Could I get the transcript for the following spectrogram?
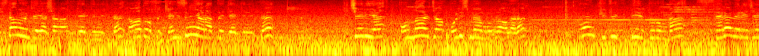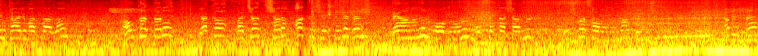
bizden önce yaşanan gerginlikte, daha doğrusu kendisinin yarattığı gerginlikte içeriye onlarca polis memurunu alarak en küçük bir durumda sizlere vereceğim talimatlarla avukatları yaka paça dışarı atın şeklinde de beyanının olduğunu meslektaşlarımız duruşma salonundan duymuştur. Tabii ben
